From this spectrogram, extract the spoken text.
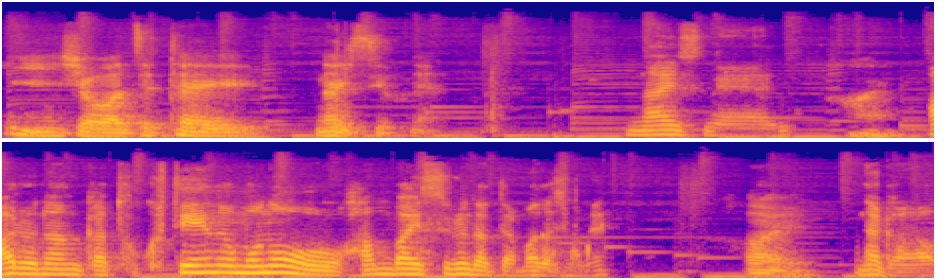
りいい印象は絶対ないですよね。ないですね。はあるなんか特定のものを販売するんだったらまだしもね、い。はい。なんか、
